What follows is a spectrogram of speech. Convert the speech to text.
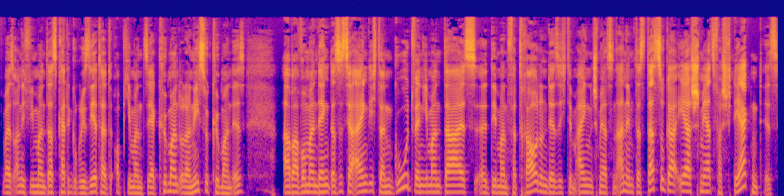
ich weiß auch nicht, wie man das kategorisiert hat, ob jemand sehr kümmernd oder nicht so kümmernd ist. Aber wo man denkt, das ist ja eigentlich dann gut, wenn jemand da ist, äh, dem man vertraut und der sich dem eigenen Schmerzen annimmt, dass das sogar eher schmerzverstärkend ist.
